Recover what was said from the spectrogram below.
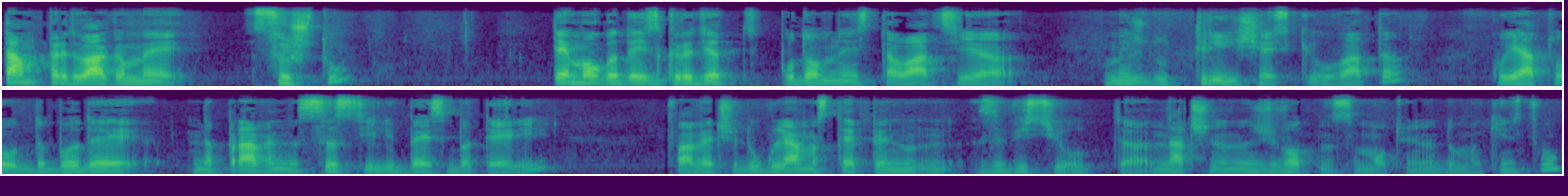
Там предлагаме също. Те могат да изградят подобна инсталация между 3 и 6 кВт, която да бъде направена с или без батерии това вече до голяма степен зависи от начина на живот на самото и на домакинство.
